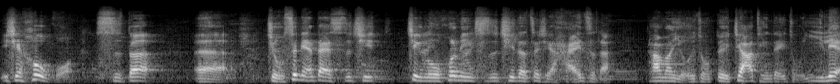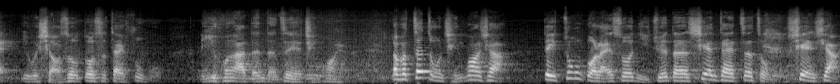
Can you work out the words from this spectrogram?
一些后果，使得呃九十年代时期进入婚龄时期的这些孩子呢，他们有一种对家庭的一种依恋，因为小时候都是在父母离婚啊等等这些情况下。那么这种情况下，对中国来说，你觉得现在这种现象，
